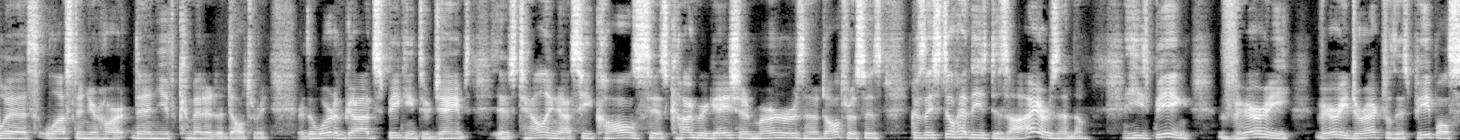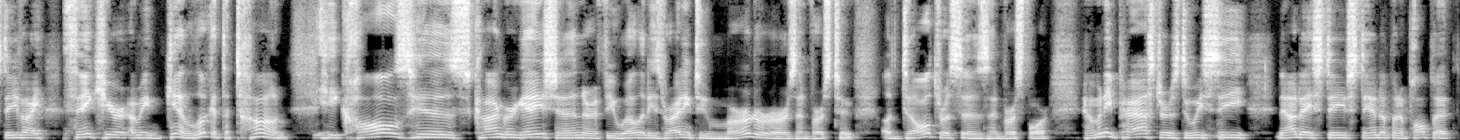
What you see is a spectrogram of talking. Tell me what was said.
with lust in your heart, then you've committed adultery. The word of God speaking through James is telling us he calls his congregation murderers and adulteresses because they still had these desires in them. He's being very, very direct with his people. Steve, I think here, I mean, again, look at the tone. He calls his congregation, or if you will, that he's writing to murderers in verse two, adulteresses in verse four. How many pastors do we see nowadays, Steve, stand up in a pulpit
